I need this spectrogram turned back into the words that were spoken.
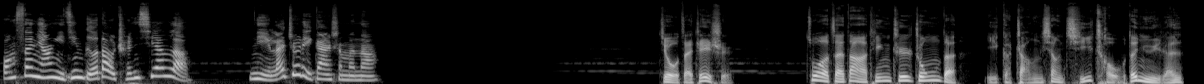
黄三娘已经得道成仙了，你来这里干什么呢？就在这时，坐在大厅之中的一个长相奇丑的女人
